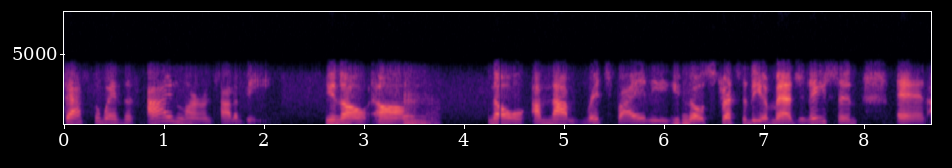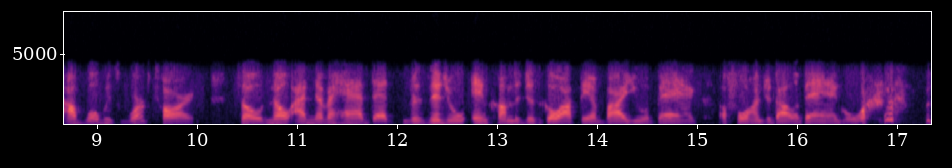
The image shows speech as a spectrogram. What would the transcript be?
that's the way that I learned how to be. You know, um Mhm. no, I'm not rich by any, you know, stretch of the imagination and I've always worked hard. So no, I never had that residual income to just go out there and buy you a bag, a four hundred dollar bag or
